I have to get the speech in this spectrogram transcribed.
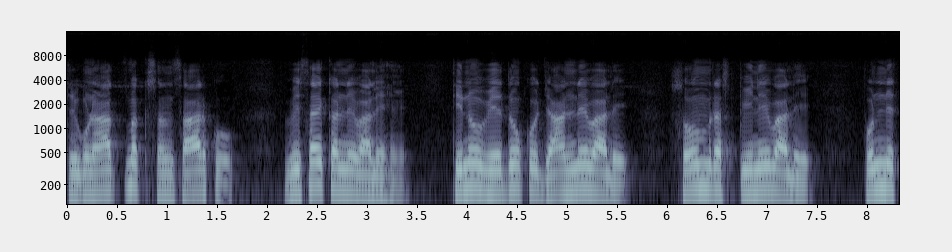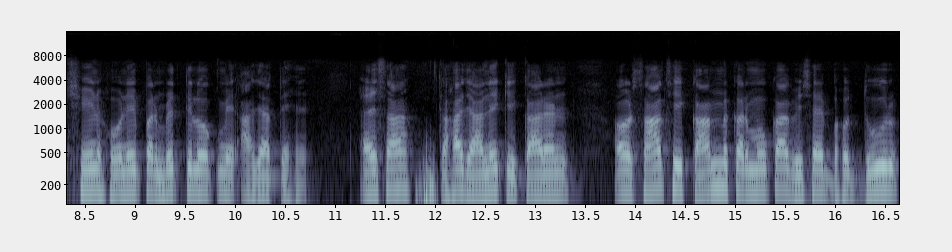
त्रिगुणात्मक संसार को विषय करने वाले हैं। तीनों वेदों को जानने वाले सोमरस पीने वाले, पुण्य क्षीण होने पर मृत्युलोक में आ जाते हैं। ऐसा कहा जाने के कारण और साथ ही काम्य कर्मों का विषय बहुत दूर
